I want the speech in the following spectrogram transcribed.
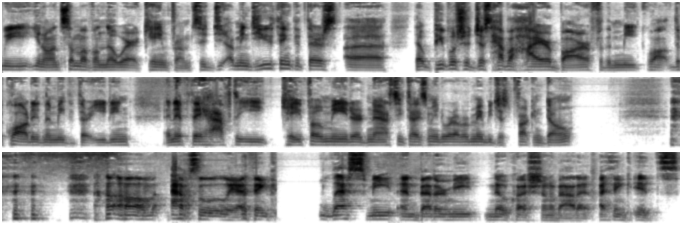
we you know on some level know where it came from so do, i mean do you think that there's uh that people should just have a higher bar for the meat qual- the quality of the meat that they're eating and if they have to eat CAFO meat or nasty types meat or whatever maybe just fucking don't Um, absolutely. I think less meat and better meat, no question about it. I think it's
